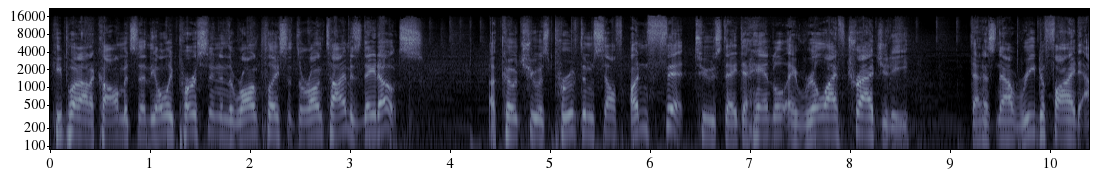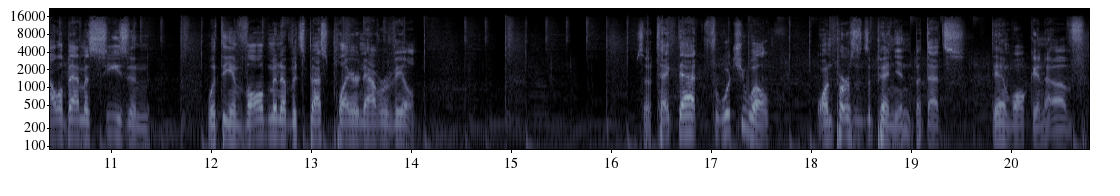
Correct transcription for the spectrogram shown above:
he put out a column and said the only person in the wrong place at the wrong time is Nate Oats, a coach who has proved himself unfit Tuesday to handle a real life tragedy that has now redefined Alabama's season with the involvement of its best player now revealed. So take that for what you will. One person's opinion, but that's Dan Wolken of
